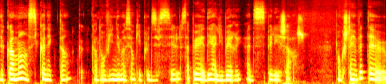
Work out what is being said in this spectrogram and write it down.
de comment en s'y connectant, quand on vit une émotion qui est plus difficile, ça peut aider à libérer, à dissiper les charges. Donc, je t'invite euh,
